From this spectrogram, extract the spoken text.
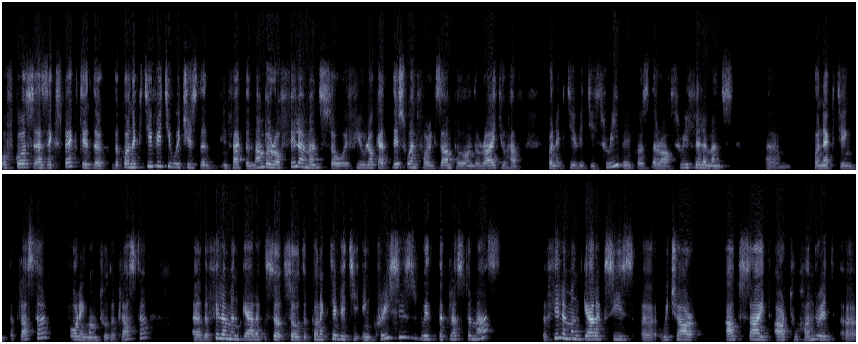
of course, as expected, the, the connectivity, which is the, in fact, the number of filaments. So if you look at this one, for example, on the right, you have connectivity three because there are three filaments um, connecting the cluster, falling onto the cluster. Uh, the filament galaxy, so, so the connectivity increases with the cluster mass. The filament galaxies, uh, which are outside R200, uh,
